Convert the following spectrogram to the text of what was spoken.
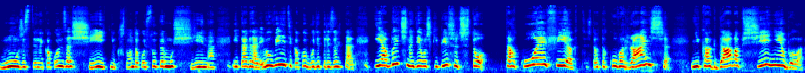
мужественный, какой он защитник, что он такой супер мужчина и так далее. И вы увидите, какой будет результат. И обычно девушки пишут, что такой эффект, что такого раньше никогда вообще не было.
